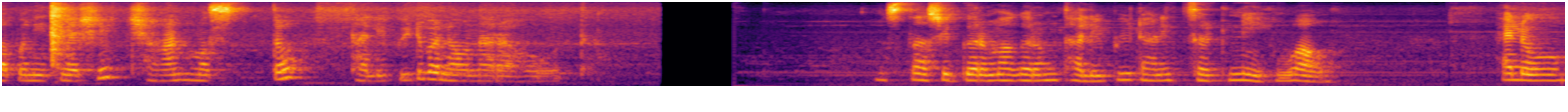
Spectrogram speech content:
आपण इथे असे छान मस्त थालीपीठ बनवणार आहोत. मस्त अशी गरमागरम थालीपीठ आणि चटणी wow. Hello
